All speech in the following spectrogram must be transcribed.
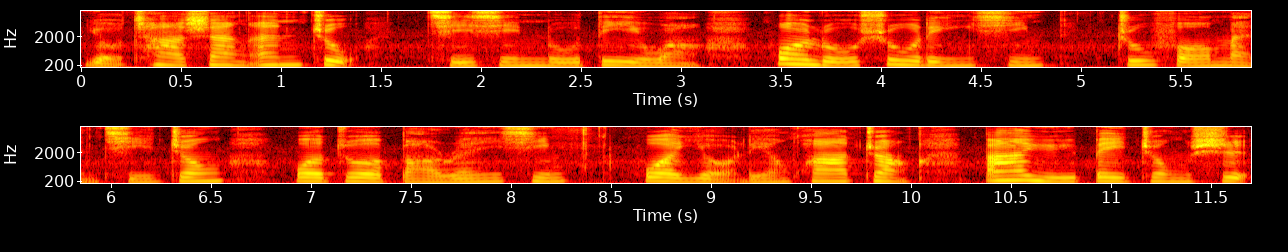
有刹善安住，其形如地网，或如树林形，诸佛满其中；或作宝轮形，或有莲花状，八鱼被重视，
